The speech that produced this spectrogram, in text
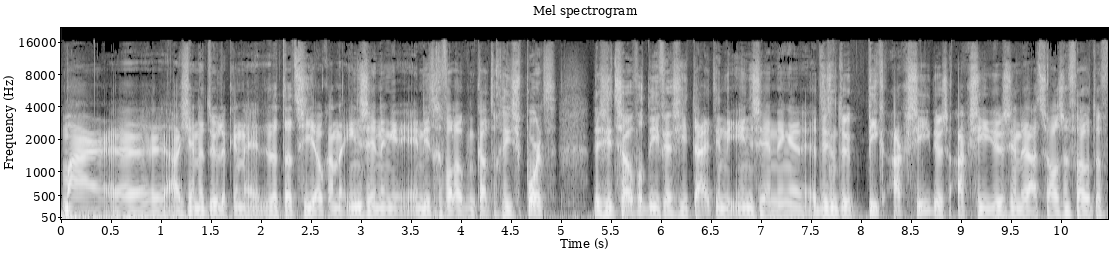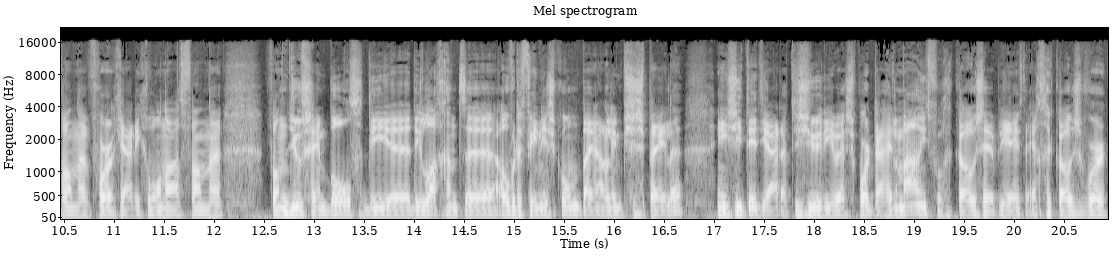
Maar uh, als je natuurlijk, een, dat, dat zie je ook aan de inzendingen... in dit geval ook in categorie sport... er zit zoveel diversiteit in die inzendingen. Het is natuurlijk piekactie. Dus actie, dus inderdaad zoals een foto van uh, vorig jaar... die gewonnen had van, van Usain Bolt... die, die lachend over de finish komt bij een Olympische Spelen. En je ziet dit jaar dat de jury bij sport daar helemaal niet voor gekozen heeft. Die heeft echt gekozen voor,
